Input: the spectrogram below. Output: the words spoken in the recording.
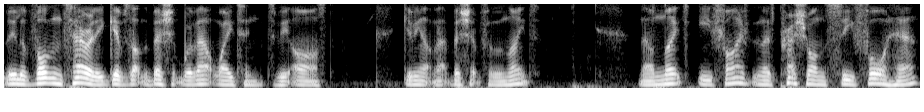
Leela voluntarily gives up the bishop without waiting to be asked, giving up that bishop for the knight. Now knight e5, and there's pressure on c4 here.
